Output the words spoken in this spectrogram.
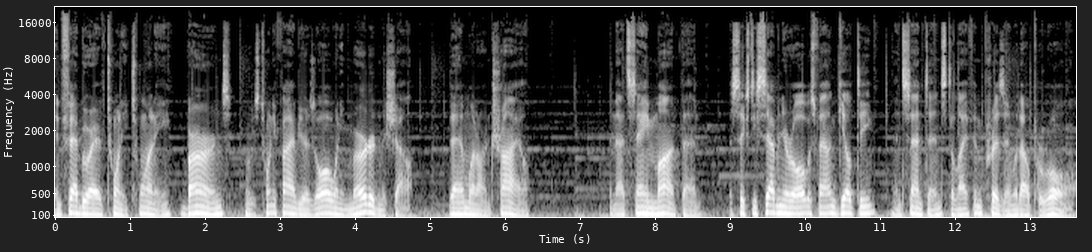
In February of 2020, Burns, who was 25 years old when he murdered Michelle, then went on trial. In that same month, then, a 67 year old was found guilty and sentenced to life in prison without parole.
